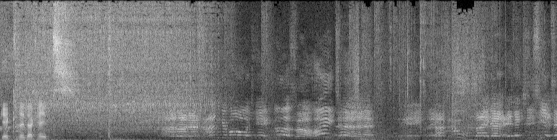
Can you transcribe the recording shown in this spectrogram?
Gegrillter Krebs. Aber das Angebot gilt nur für heute! Verflucht sei der elektrisierte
